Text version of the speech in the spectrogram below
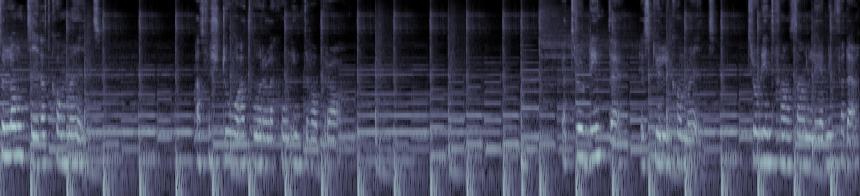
Tog lång tid att komma hit. Att förstå att vår relation inte var bra. Jag trodde inte jag skulle komma hit. Trodde inte fanns anledning för det.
